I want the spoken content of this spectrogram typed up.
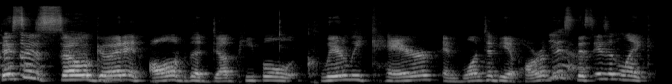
this is so good and all of the dub people clearly care and want to be a part of this Yeah. this isn't like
